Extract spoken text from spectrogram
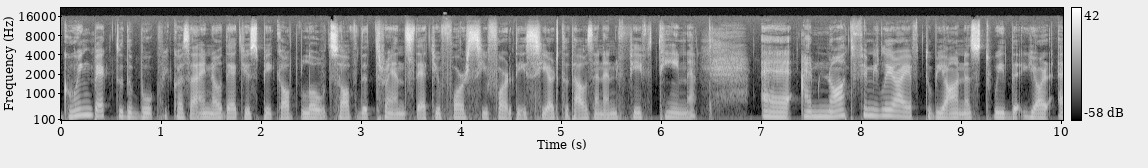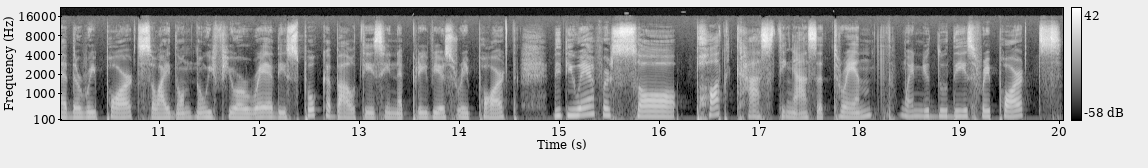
going back to the book, because I know that you speak of loads of the trends that you foresee for this year, 2015. Uh, I'm not familiar, I have to be honest, with your other report, so I don't know if you already spoke about this in a previous report. Did you ever saw podcasting as a trend when you do these reports?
